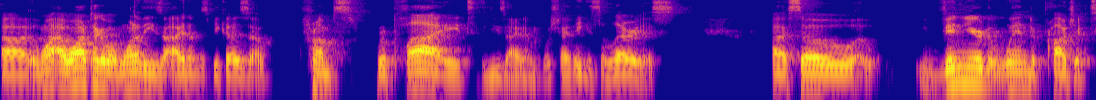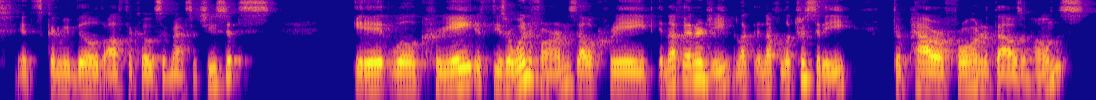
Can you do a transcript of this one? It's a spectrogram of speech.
Uh, I want to talk about one of these items because of Trump's reply to the news item, which I think is hilarious. Uh, so Vineyard Wind Project, it's going to be built off the coast of Massachusetts. It will create, these are wind farms, that will create enough energy, enough electricity to power 400,000 homes.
